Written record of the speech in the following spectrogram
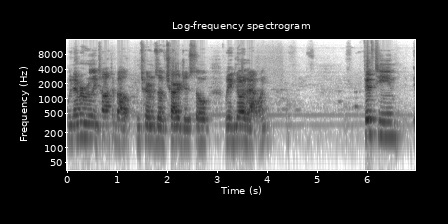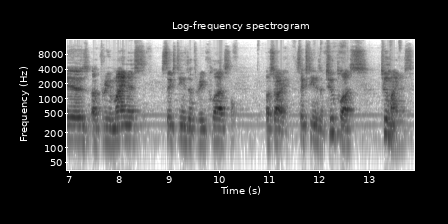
we never really talked about in terms of charges, so we ignore that one. 15 is a 3 minus, 16 is a 3 plus, oh sorry, 16 is a 2 plus, 2 minus,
